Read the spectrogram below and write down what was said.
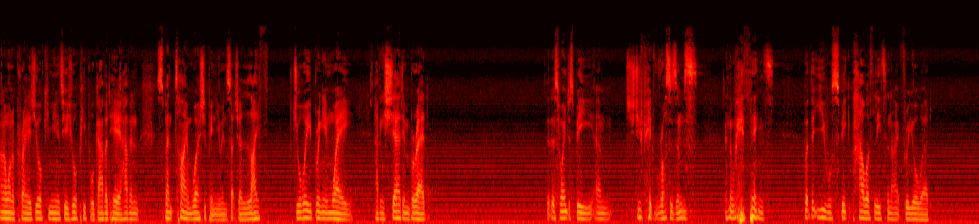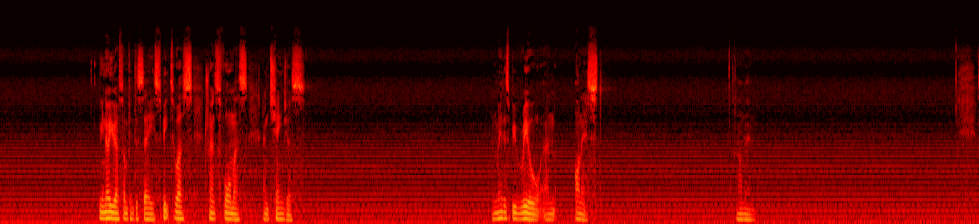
And I want to pray as your community, as your people gathered here, having spent time worshiping you in such a life, joy bringing way, having shared in bread, that this won't just be um, stupid Rossisms and the weird things, but that you will speak powerfully tonight through your word. We know you have something to say. Speak to us, transform us, and change us. And may this be real and honest. Amen.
